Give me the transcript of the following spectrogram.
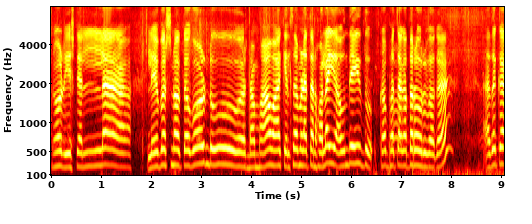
ನೋಡ್ರಿ ಇಷ್ಟೆಲ್ಲ ಲೇಬರ್ಸ್ನ ತಗೊಂಡು ನಮ್ಮ ಮಾವ ಕೆಲಸ ಮಾಡತ್ತಾನ. ಹೊಲ ಅವಂದೇ ಇದ್ದು. ಕಬ್ಬು ಹಚ್ಚಾಕತ್ತಾರ ಅವ್ರು ಇವಾಗ. ಅದಕ್ಕೆ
